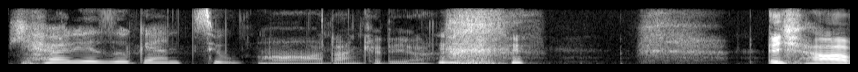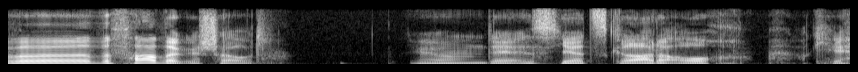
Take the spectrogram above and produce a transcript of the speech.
Ich höre dir so gern zu. Oh, danke dir. ich habe The Father geschaut. Ähm, der ist jetzt gerade auch, okay,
